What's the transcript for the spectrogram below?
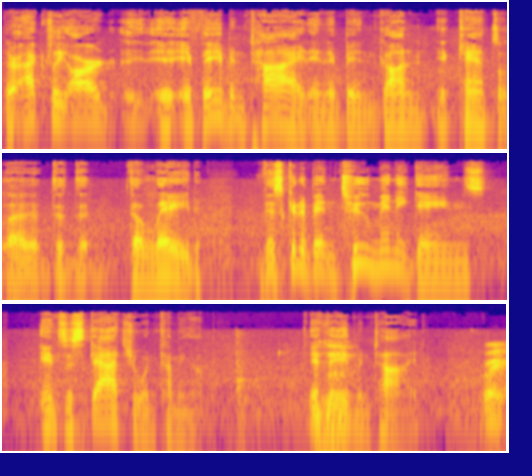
There actually are. If they had been tied and had been gone, it canceled, uh, d- d- delayed. This could have been two mini games in Saskatchewan coming up if they had been tied. Right.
